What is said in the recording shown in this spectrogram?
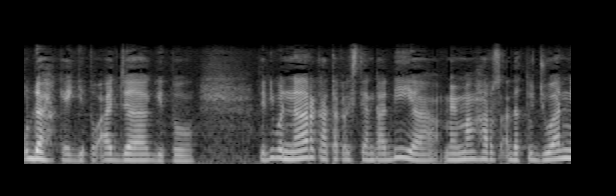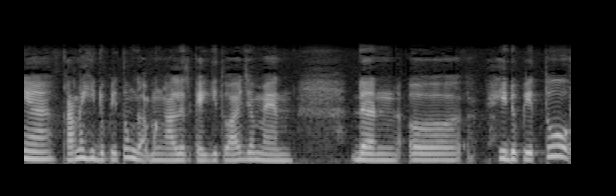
udah kayak gitu aja gitu. Jadi benar kata Christian tadi ya memang harus ada tujuannya karena hidup itu nggak mengalir kayak gitu aja men. Dan uh, hidup itu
